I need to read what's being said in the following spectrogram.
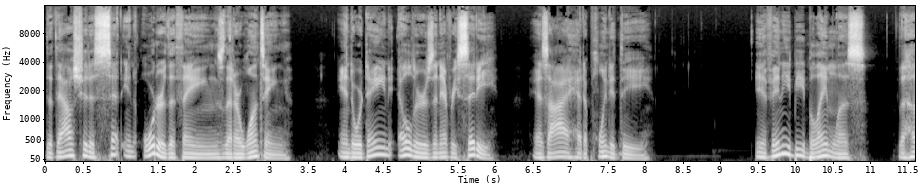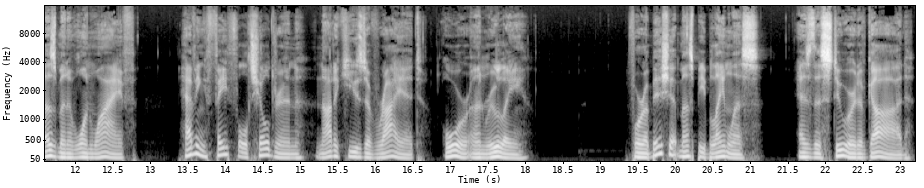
that thou shouldest set in order the things that are wanting and ordain elders in every city, as I had appointed thee. If any be blameless, the husband of one wife, having faithful children, not accused of riot or unruly. For a bishop must be blameless, as the steward of God,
